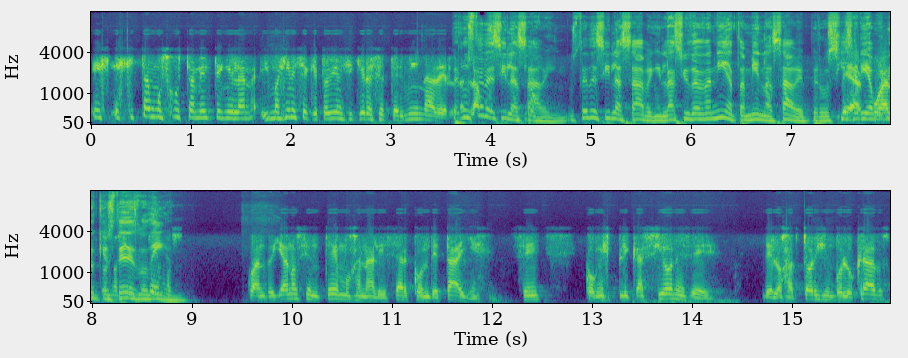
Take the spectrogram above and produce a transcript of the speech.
Es, que estamos justamente en el... Imagínense que todavía ni siquiera se termina de... Pero ustedes sí la saben, ustedes sí la saben, la ciudadanía también la sabe, pero sí sería bueno que ustedes lo digan. Cuando ya nos sentemos a analizar con detalle, ¿sí? con explicaciones de, de los actores involucrados,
